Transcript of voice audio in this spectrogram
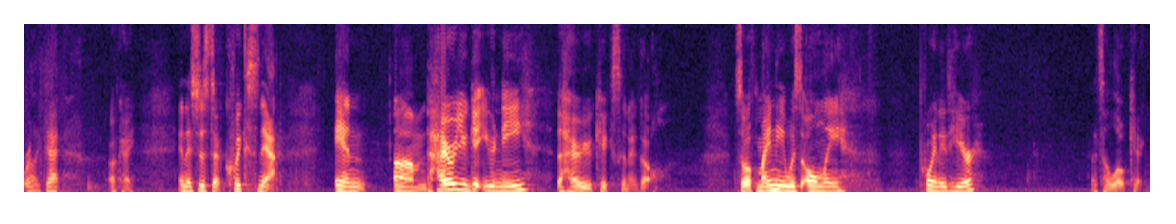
or like that? Okay. And it's just a quick snap. And um, the higher you get your knee, the higher your kick's gonna go. So if my knee was only pointed here, that's a low kick.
